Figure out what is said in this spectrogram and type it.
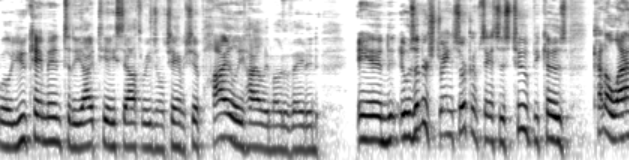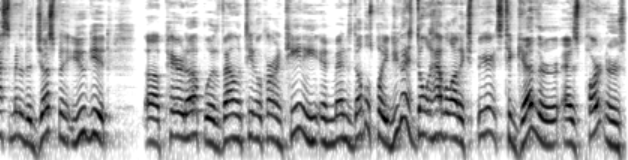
Well, you came into the ITA South Regional Championship highly, highly motivated. And it was under strange circumstances, too, because kind of last minute adjustment, you get uh, paired up with Valentino Carantini in men's doubles play. You guys don't have a lot of experience together as partners.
